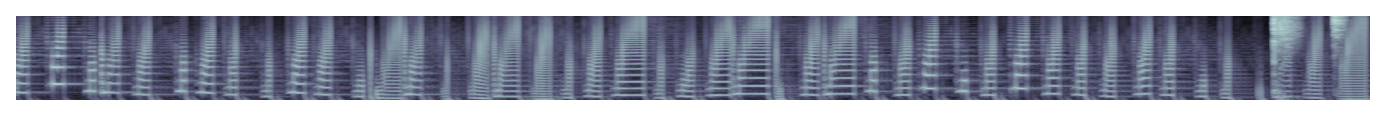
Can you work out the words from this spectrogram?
Thank you. Thank you.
